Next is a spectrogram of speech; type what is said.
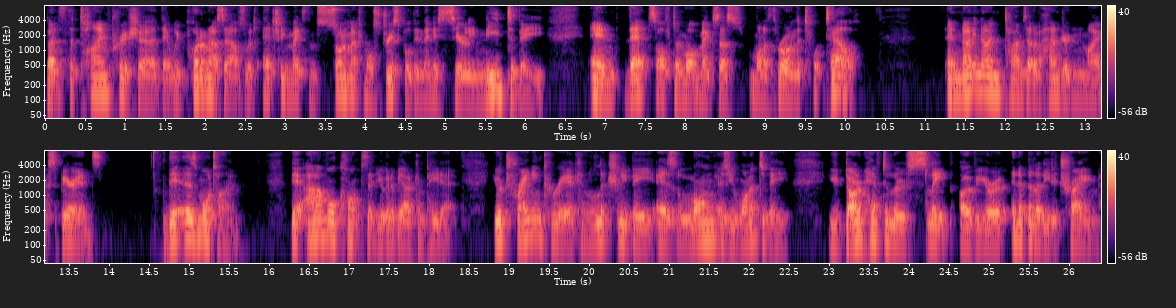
but it's the time pressure that we put on ourselves which actually makes them so much more stressful than they necessarily need to be. And that's often what makes us want to throw in the t- towel. And 99 times out of 100, in my experience, there is more time. There are more comps that you're going to be able to compete at. Your training career can literally be as long as you want it to be. You don't have to lose sleep over your inability to train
